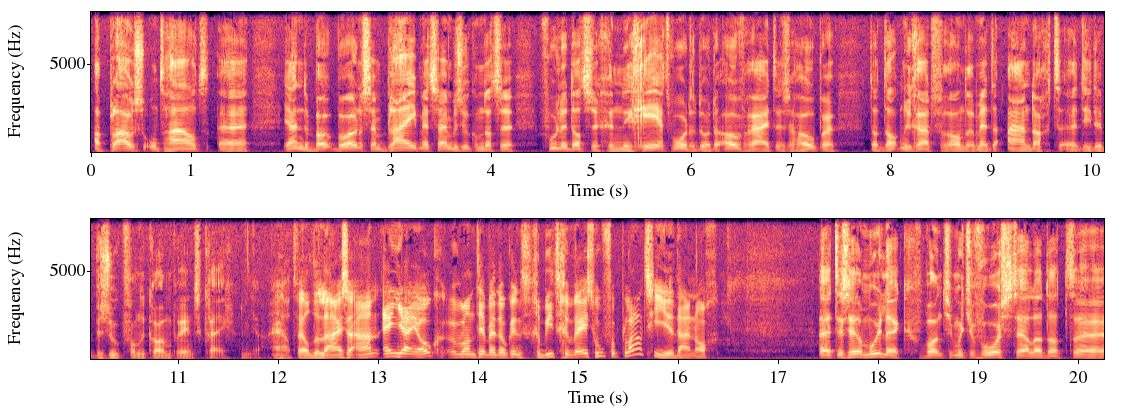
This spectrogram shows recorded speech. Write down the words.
applaus onthaald. Uh, ja, en de bewoners zijn blij met zijn bezoek... omdat ze voelen dat ze genegeerd worden door de overheid... en ze hopen dat dat nu gaat veranderen met de aandacht... Die de bezoek van de kroonprins kreeg. Ja, hij had wel de laarzen aan. En jij ook, want jij bent ook in het gebied geweest. Hoe verplaats je je daar nog? Het is heel moeilijk, want je moet je voorstellen dat uh,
